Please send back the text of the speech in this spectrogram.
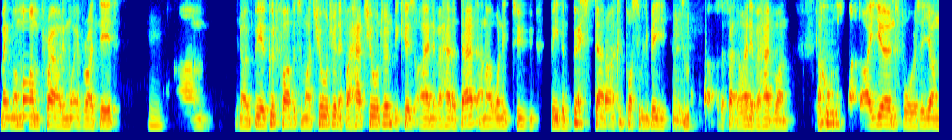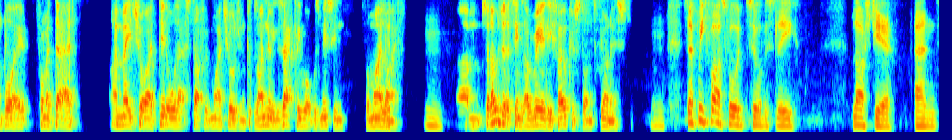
make my mum proud in whatever I did. Mm. Um, you know, be a good father to my children if I had children because I never had a dad, and I wanted to be the best dad I could possibly be to make up for the fact that I never had one. Like all the stuff that I yearned for as a young boy from a dad, I made sure I did all that stuff with my children because I knew exactly what was missing for my life. Mm. Um, so those are the things I really focused on, to be honest. So if we fast forward to obviously last year and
